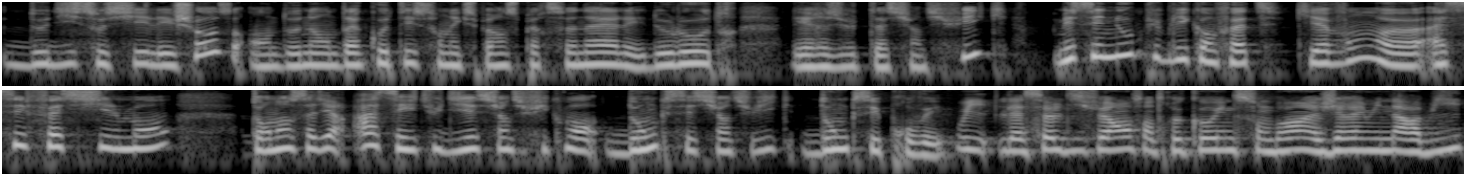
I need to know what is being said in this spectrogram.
de dissocier les choses en donnant d'un côté son expérience personnelle et de l'autre les résultats scientifiques. Mais c'est nous, public, en fait, qui avons euh, assez facilement tendance à dire ah c'est étudié scientifiquement donc c'est scientifique donc c'est prouvé. Oui, la seule différence entre Corinne Sombrin et Jérémy Narby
